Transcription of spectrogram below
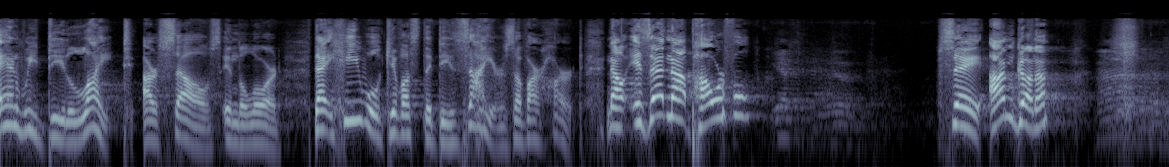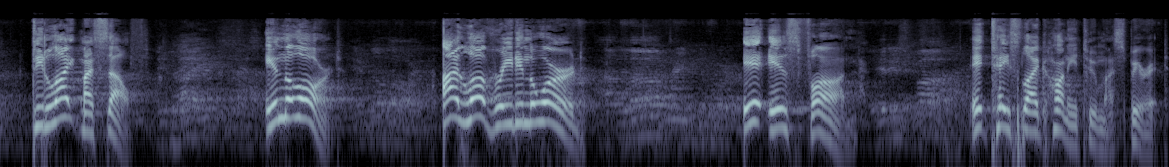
and we delight ourselves in the Lord, that He will give us the desires of our heart. Now, is that not powerful? Yes. Say, I'm gonna delight myself in the Lord I love reading the Word. It is fun. It tastes like honey to my spirit.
